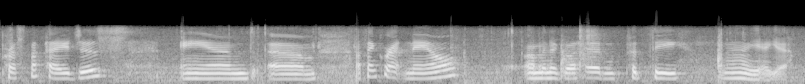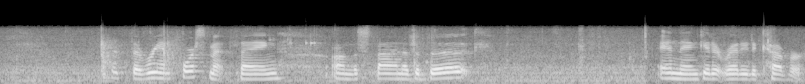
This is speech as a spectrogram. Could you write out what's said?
press my pages, and um, I think right now I'm gonna go ahead and put the, oh yeah, yeah, put the reinforcement thing on the spine of the book, and then get it ready to cover.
